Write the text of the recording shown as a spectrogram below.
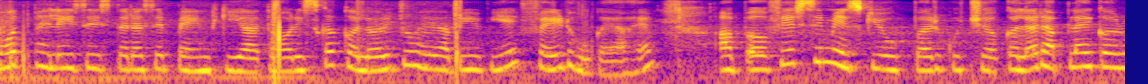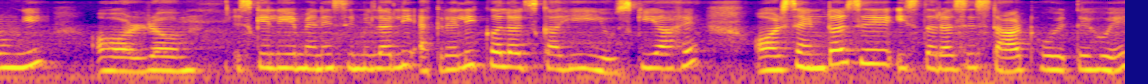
बहुत पहले इसे इस तरह से पेंट किया था और इसका कलर जो है अभी ये फेड हो गया है। अब फिर से मैं इसके ऊपर कुछ कलर अप्लाई करूँगी और इसके लिए मैंने सिमिलरली एक्रेलिक कलर्स का ही यूज़ किया है और सेंटर से इस तरह से स्टार्ट होते हुए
